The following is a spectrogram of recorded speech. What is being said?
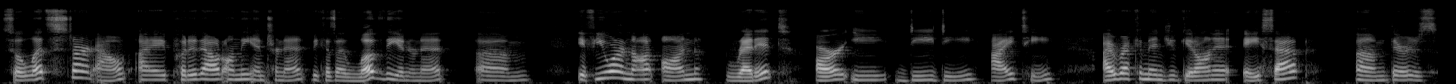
So let's start out. I put it out on the internet because I love the internet. Um, if you are not on Reddit, R E D D I T, I recommend you get on it ASAP. Um, there's,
